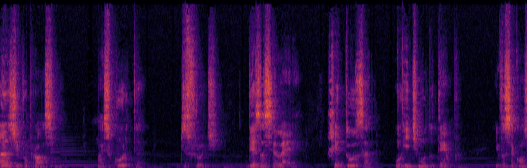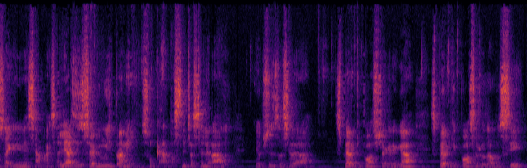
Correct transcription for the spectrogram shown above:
antes de ir para o próximo, mas curta, desfrute, desacelere, reduza o ritmo do tempo e você consegue vivenciar mais. Aliás, isso serve muito para mim. Eu sou um cara bastante acelerado, eu preciso desacelerar. Espero que possa te agregar, espero que possa ajudar você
